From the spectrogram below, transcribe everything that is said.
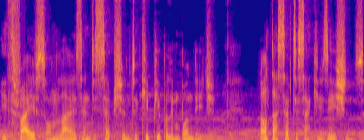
He thrives on lies and deception to keep people in bondage. Don't accept his accusations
